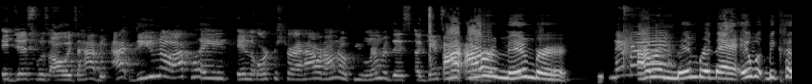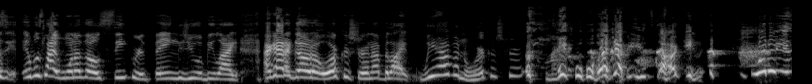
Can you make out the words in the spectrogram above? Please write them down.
it just was always a hobby. I, do you know I played in the orchestra at Howard? I don't know if you remember this against. I, I remember. Remember I remember that it was because it was like one of those secret things. You would be like, "I gotta go to orchestra," and I'd be like, "We have an orchestra? like, what are you talking? what are you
